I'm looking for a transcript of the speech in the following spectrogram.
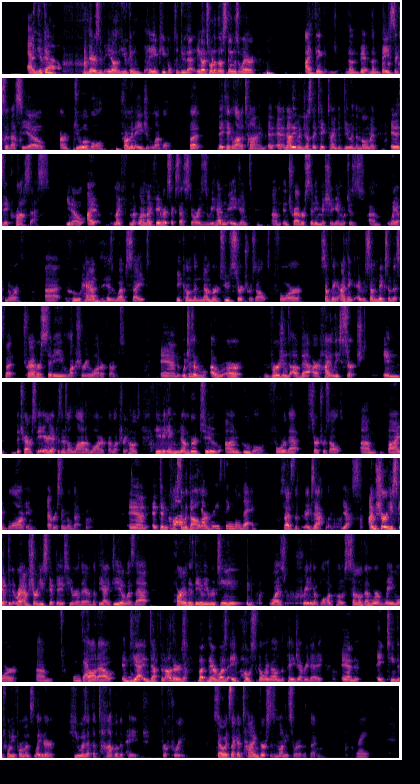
And you can there's you know you can pay people to do that. You know it's one of those things where I think the the basics of SEO are doable from an agent level, but they take a lot of time, and, and not even just they take time to do in the moment. It is a process. You know, I my, my one of my favorite success stories is we had an agent um, in Traverse City, Michigan, which is um, way up north, uh, who had his website become the number two search result for something. I think it was some mix of this, but Traverse City luxury waterfront, and which is a, a, a versions of that are highly searched in the Traverse City area because there's a lot of waterfront luxury homes. He became number two on Google for that search result um, by blogging every single day and it didn't cost him a dollar every single day. So that's the exactly yes. I'm sure he skipped it right. I'm sure he skipped days here or there, but the idea was that part of his daily routine was creating a blog post. Some of them were way more um, thought out and yeah. yeah, in depth than others, but there was a post going on the page every day, and 18 to 24 months later, he was at the top of the page for free. So it's like a time versus money sort of a thing. Right.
